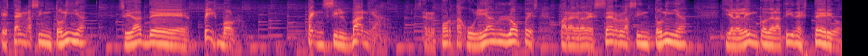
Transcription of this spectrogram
está en la sintonía, ciudad de Pittsburgh, Pensilvania. Se reporta Julián López para agradecer la sintonía y el elenco de Latina Estéreo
